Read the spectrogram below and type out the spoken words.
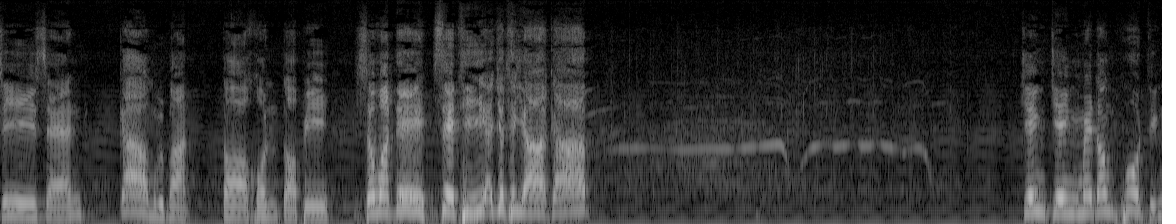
4 9 0 0 0 0 บาทต่อคนต่อปี สวัสดีเศรษฐีอยุธยาครับ จริง ๆ ไม่ต้องพูดถึง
